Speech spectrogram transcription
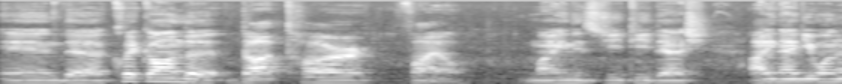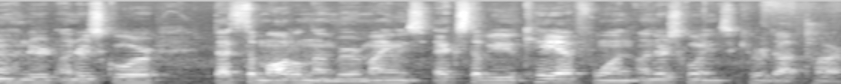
and uh, click on the .tar file. Mine is GT-I9100 underscore, that's the model number. Mine is XWKF1 underscore insecure dot .tar.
